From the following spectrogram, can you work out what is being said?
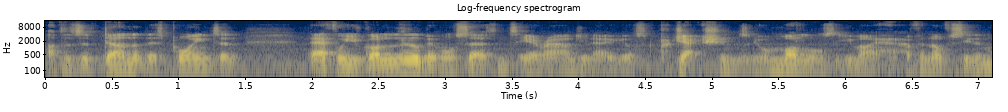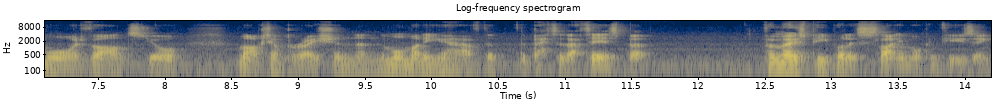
others have done at this point, and therefore you've got a little bit more certainty around, you know, your projections and your models that you might have, and obviously the more advanced your marketing operation and the more money you have, the, the better that is. But for most people, it's slightly more confusing.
